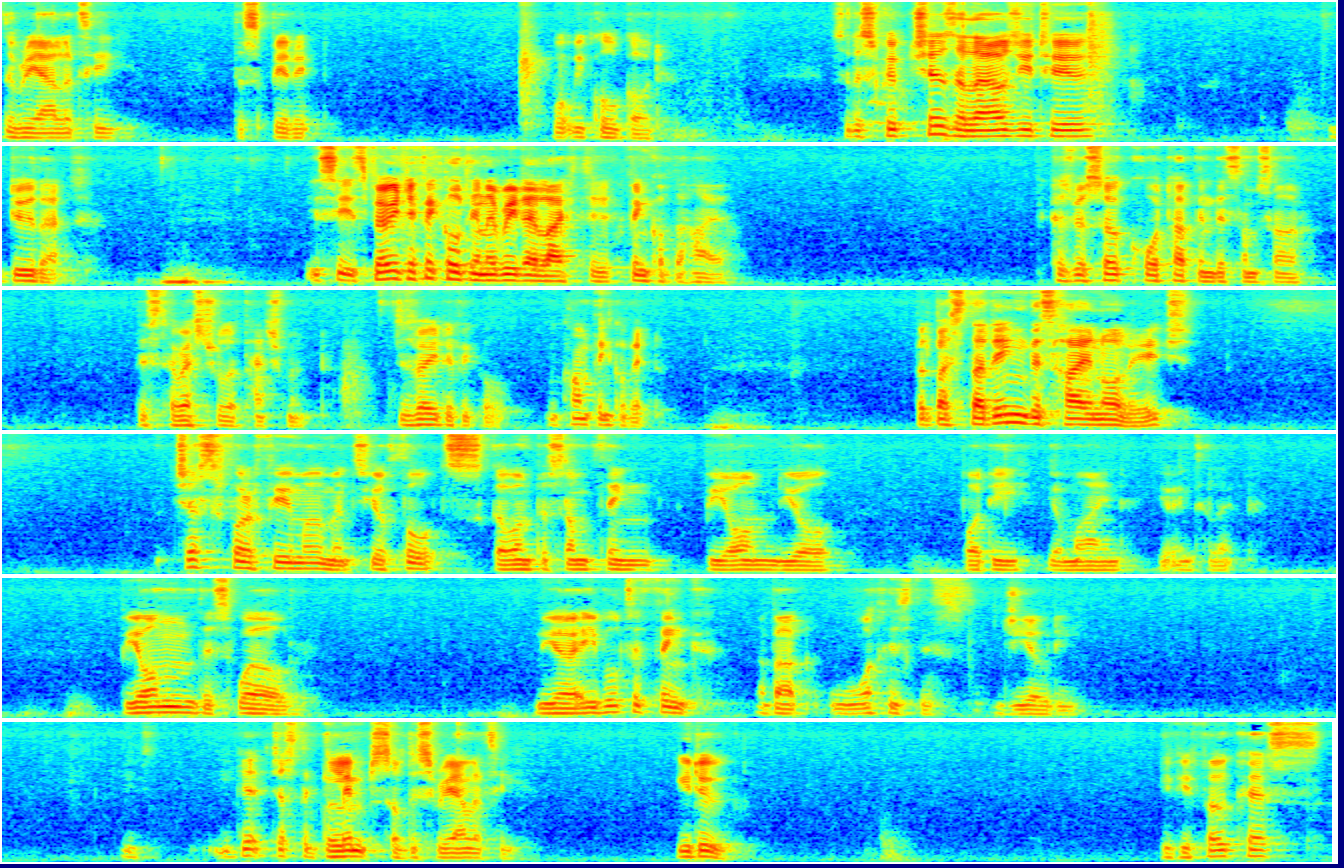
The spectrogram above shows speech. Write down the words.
the reality the spirit what we call god so the scriptures allows you to do that you see it's very difficult in everyday life to think of the higher because we're so caught up in this samsara, this terrestrial attachment. It's very difficult. We can't think of it. But by studying this higher knowledge, just for a few moments, your thoughts go on to something beyond your body, your mind, your intellect, beyond this world. You're able to think about what is this God? You, you get just a glimpse of this reality. You do. If you focus,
